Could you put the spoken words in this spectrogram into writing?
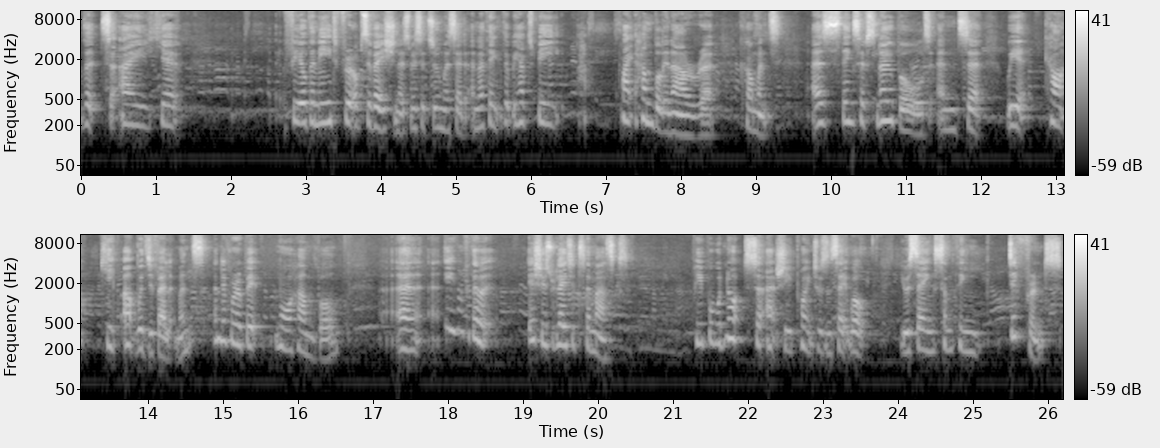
that I uh, feel the need for observation, as Mr. Tzouma said, and I think that we have to be quite humble in our comments. As things have snowballed and uh, we can't keep up with developments, and if we're a bit more humble, uh, even for the issues related to the masks, people would not uh, actually point to us and say, well, you were saying something different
